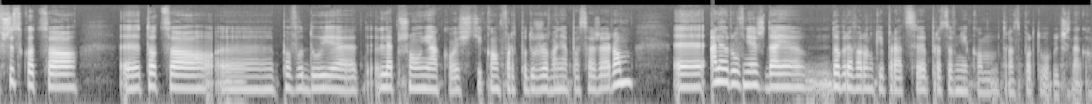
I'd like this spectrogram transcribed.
Wszystko, co to, co y, powoduje lepszą jakość i komfort podróżowania pasażerom, y, ale również daje dobre warunki pracy pracownikom transportu publicznego.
